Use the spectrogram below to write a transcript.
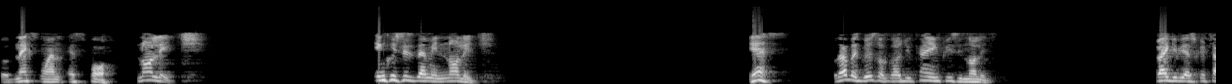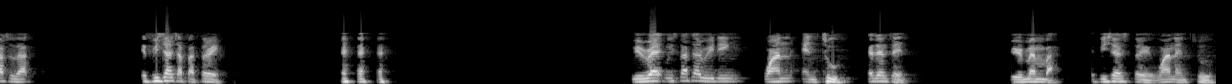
So next one is four. Knowledge. Increases them in knowledge. Yes. Without the grace of God, you can't increase in knowledge. Do I give you a scripture to that? Ephesians chapter 3. we read we started reading 1 and 2, isn't it? You remember Ephesians 3, 1 and 2.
